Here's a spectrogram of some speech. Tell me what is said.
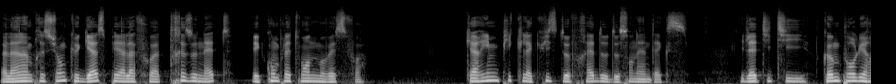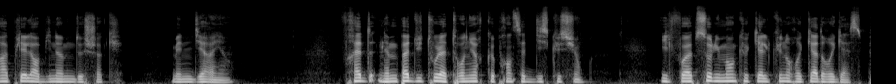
Elle a l'impression que Gasp est à la fois très honnête et complètement de mauvaise foi. Karim pique la cuisse de Fred de son index. Il la titille, comme pour lui rappeler leur binôme de choc, mais ne dit rien. Fred n'aime pas du tout la tournure que prend cette discussion. Il faut absolument que quelqu'un recadre Gasp.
